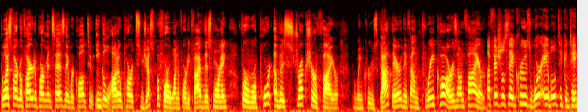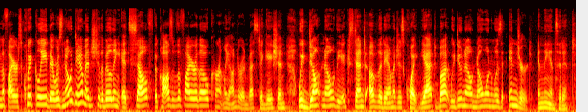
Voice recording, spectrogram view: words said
The West Fargo Fire Department says they were called to Eagle Auto Parts just before 145 this morning for a report of a structure fire. But when crews got there, they found three cars on fire. Officials say crews were able to contain the fires quickly. There was no damage to the building itself. The cause of the fire, though, currently under investigation. We don't know the extent of the damages quite yet, but we do know no one was injured in the incident.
